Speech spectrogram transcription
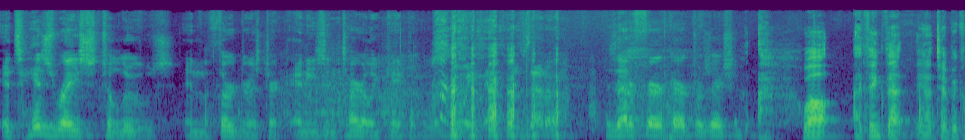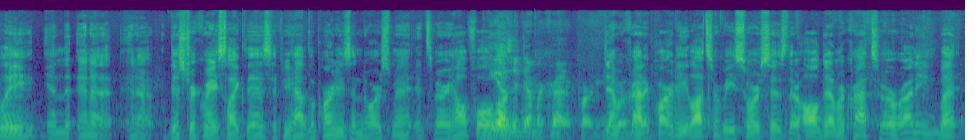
it's his race to lose in the third district, and he's entirely capable of doing that. Is that a, is that a fair characterization? Well, I think that you know typically in the, in a in a district race like this, if you have the party's endorsement, it's very helpful. He has a Democratic Party. Democratic Party, lots of resources. They're all Democrats who are running, but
